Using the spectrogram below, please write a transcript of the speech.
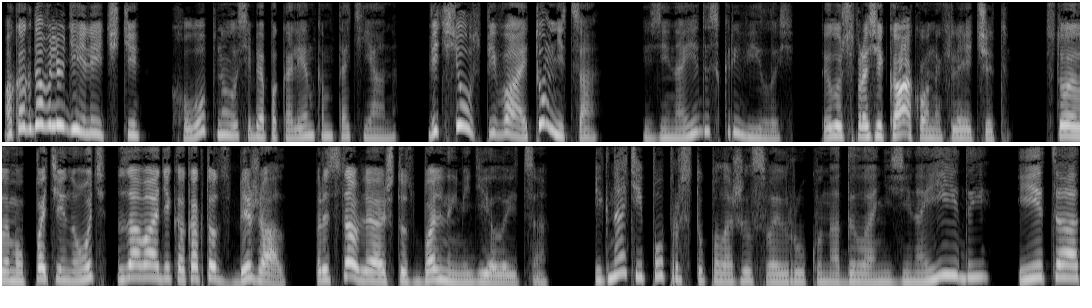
а когда вы людей лечите? Хлопнула себя по коленкам Татьяна. Ведь все успевает, умница. Зинаида скривилась. Ты лучше спроси, как он их лечит. Стоило ему потянуть за Вадика, как тот сбежал. Представляю, что с больными делается. Игнатий попросту положил свою руку на длань Зинаиды, и та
